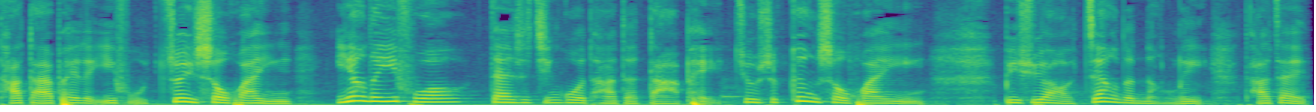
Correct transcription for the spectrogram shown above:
他搭配的衣服最受欢迎，一样的衣服哦，但是经过他的搭配就是更受欢迎。必须要有这样的能力，他在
